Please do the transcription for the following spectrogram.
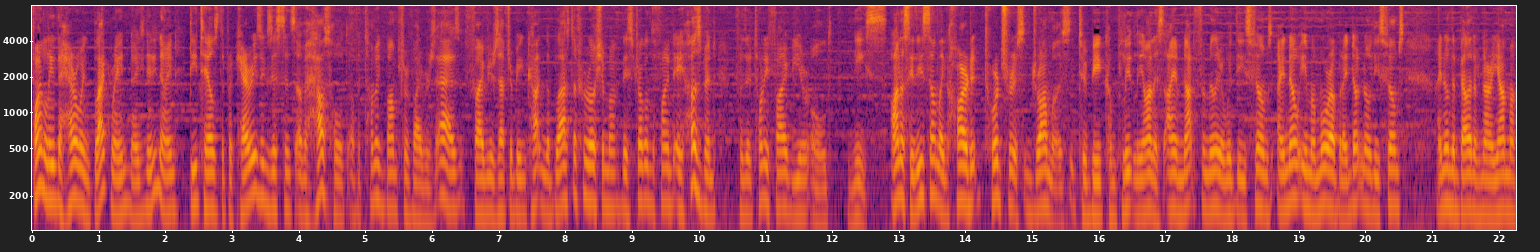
Finally, the harrowing Black Rain, 1989, details the precarious existence of a household of atomic bomb survivors as, five years after being caught in the blast of Hiroshima, they struggle to find a husband for their 25 year old niece. Honestly, these sound like hard, torturous dramas, to be completely honest. I am not familiar with these films. I know Imamura, but I don't know these films. I know the Ballad of Narayama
